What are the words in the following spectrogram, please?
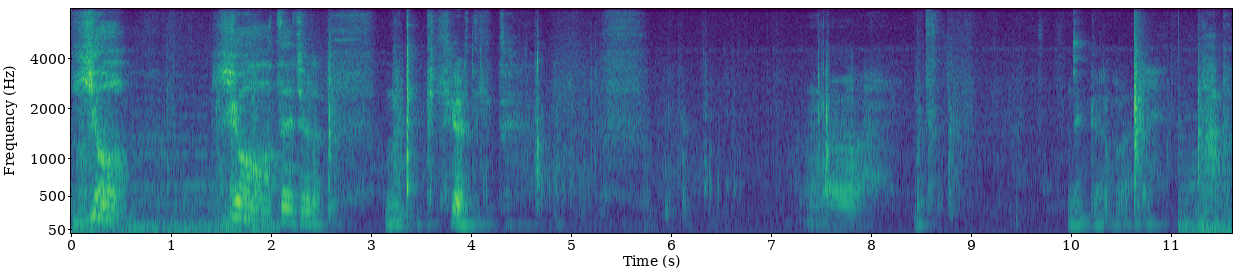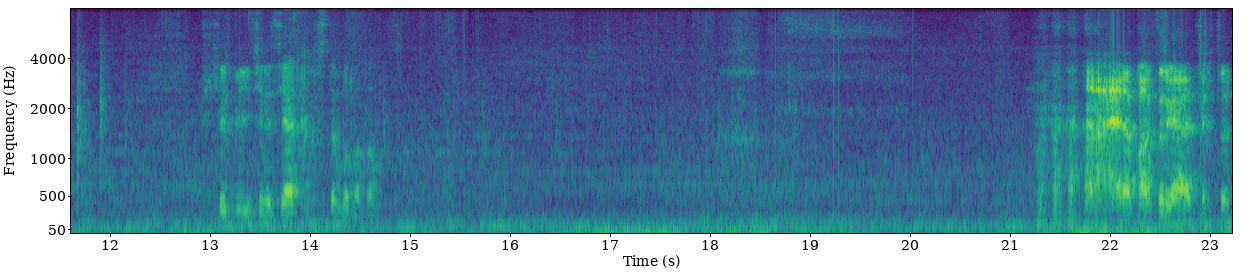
Йоо. Йоо, зээж гараа. Тэгэхээр би энэ чинээс яаж гарах хэвтэй бол одоо. Ара баг зэрэг яаж яах вэ?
